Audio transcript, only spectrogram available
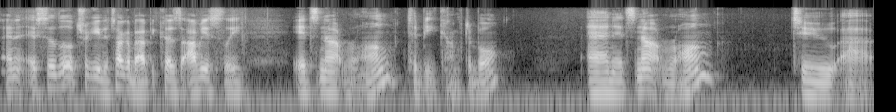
And it's a little tricky to talk about because obviously it's not wrong to be comfortable, and it's not wrong to uh,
